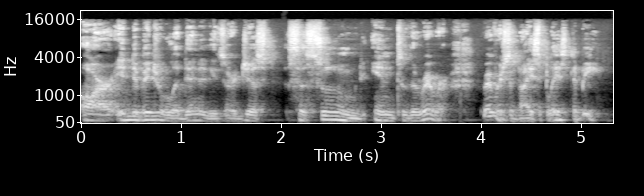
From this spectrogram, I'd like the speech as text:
our individual identities are just subsumed into the river. The river's a nice place to be.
